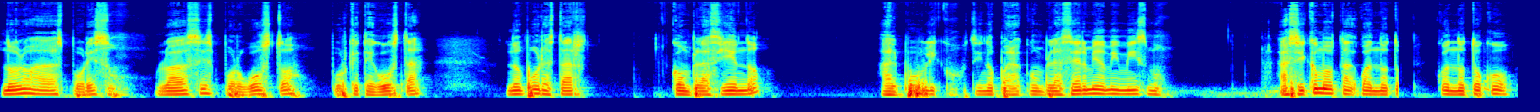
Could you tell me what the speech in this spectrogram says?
No lo hagas por eso. Lo haces por gusto, porque te gusta, no por estar complaciendo al público, sino para complacerme a mí mismo. Así como cuando, cuando toco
